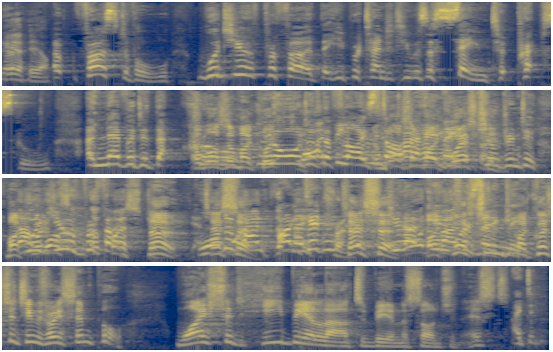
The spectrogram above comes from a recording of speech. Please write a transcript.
No. Yeah, yeah. Uh, first of all, would you have preferred that he pretended he was a saint at prep school and never did that That cruel wasn't my question. Lord Well, of the think- Fly It Star wasn't that question. children do. My That would you have preferred? question. No, What Tessa. I didn't- matron? Tessa, Do you know what my, the question, my question to you was very simple. Why should he be allowed to be a misogynist? I didn't-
